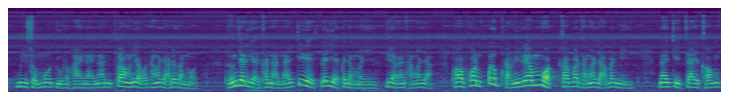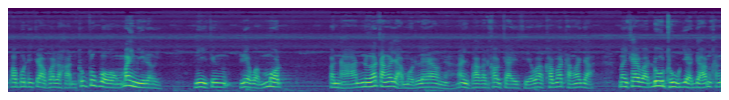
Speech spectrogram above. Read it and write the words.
สมีสมมุติอยู่ในภายในนั้น ต้องเรียกว่าถังขยะด้วยกันหมด ถึงจะละเอียดขนาดไหนกิเลสละเอียดก็ยังมีเรียกกันถังขยะ พอพ้นปุ๊บจากนี้แล้วหมดคำว่าถังขยะไม่มี ในจิตใจของพระพุทธเจ้าพระอรหันต์ทุกๆพระองค์ไม่มีเลย นี่จึงเรียกว่าหมดปัญหาเนื้อทางขยะหมดแล้วเนี่ยให้พากันเข้าใจเสียว่าคำว่าทางขยะ ไม่ใช่ว่าดูถูกเหยียดหยามทั้ง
